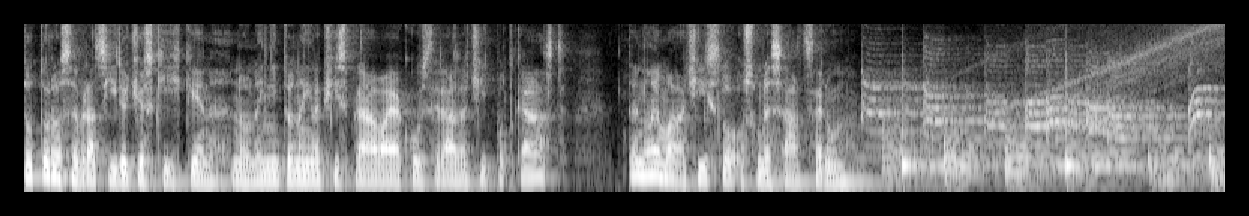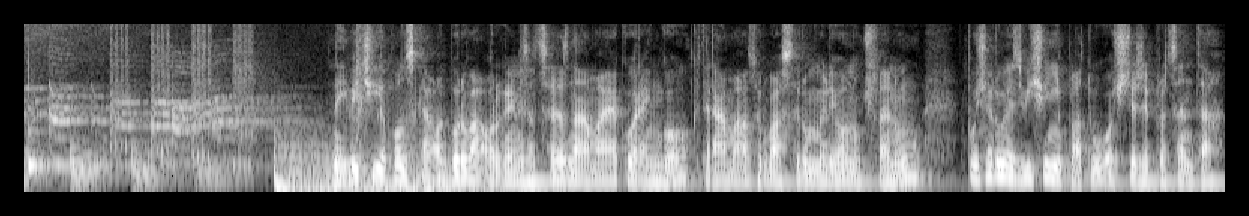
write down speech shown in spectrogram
Totoro se vrací do českých kin, no není to nejlepší zpráva, jakou se dá začít podcast. Tenhle má číslo 87. Největší japonská odborová organizace, známá jako Rengo, která má zhruba 7 milionů členů, požaduje zvýšení platů o 4%.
